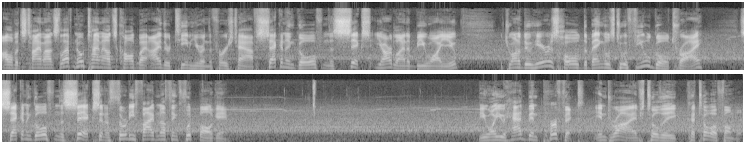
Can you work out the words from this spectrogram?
all of its timeouts left. No timeouts called by either team here in the first half. Second and goal from the six yard line of BYU. What you want to do here is hold the Bengals to a field goal try. Second and goal from the six in a 35 0 football game. BYU had been perfect in drives till the Katoa fumble.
